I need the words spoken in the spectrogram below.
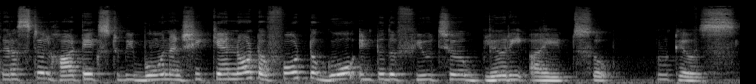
There are still heartaches to be borne, and she cannot afford to go into the future bleary eyed, so no tears.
